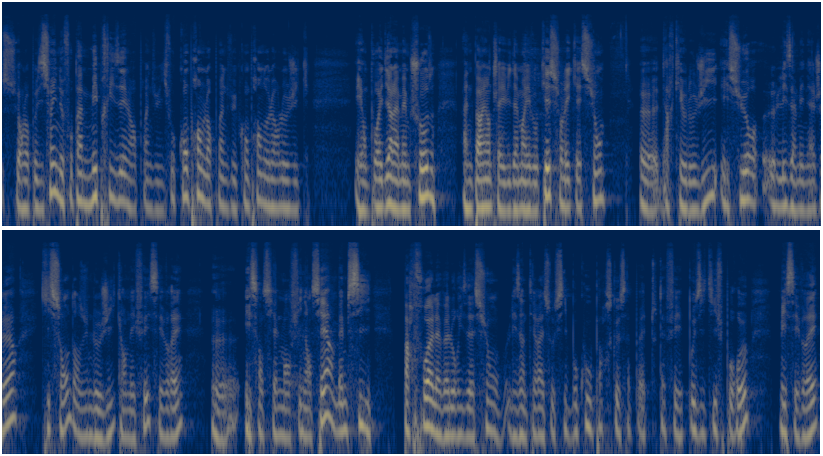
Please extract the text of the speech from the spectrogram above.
sur leur position, il ne faut pas mépriser leur point de vue, il faut comprendre leur point de vue, comprendre leur logique. Et on pourrait dire la même chose, Anne Pariante l'a évidemment évoqué, sur les questions euh, d'archéologie et sur les aménageurs, qui sont dans une logique, en effet, c'est vrai, essentiellement financière, même si Parfois, la valorisation les intéresse aussi beaucoup parce que ça peut être tout à fait positif pour eux, mais c'est vrai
